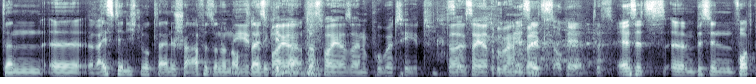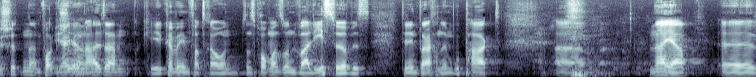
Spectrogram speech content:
dann äh, reißt er nicht nur kleine Schafe, sondern nee, auch kleine das Kinder. Ja, das war ja seine Pubertät. Da ist er ja drüber hinweg. Jetzt, okay. er ist jetzt äh, ein bisschen fortgeschritten, im fortgeschrittenen ja, ja. Alter. Okay, können wir ihm vertrauen. Sonst braucht man so einen Valet-Service, der den Drachen irgendwo parkt. Ähm, naja, äh,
